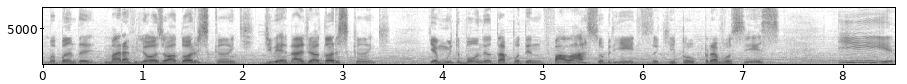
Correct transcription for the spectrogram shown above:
Uma banda maravilhosa, eu adoro skunk, de verdade eu adoro skunk, e é muito bom eu estar tá podendo falar sobre eles aqui para vocês. E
